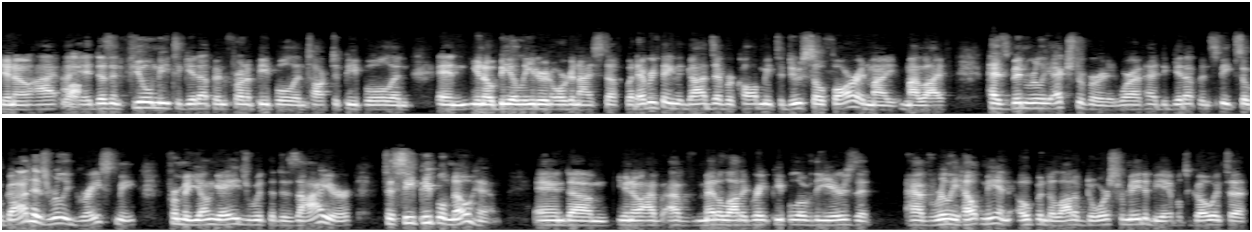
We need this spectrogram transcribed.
You know, I, wow. I, it doesn't fuel me to get up in front of people and talk to people and and you know be a leader and organize stuff. But everything that God's ever called me to do so far in my my life has been really extroverted, where I've had to get up and speak. So God has really graced me from a young age with the desire to see people know Him. And um, you know, I've I've met a lot of great people over the years that have really helped me and opened a lot of doors for me to be able to go into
